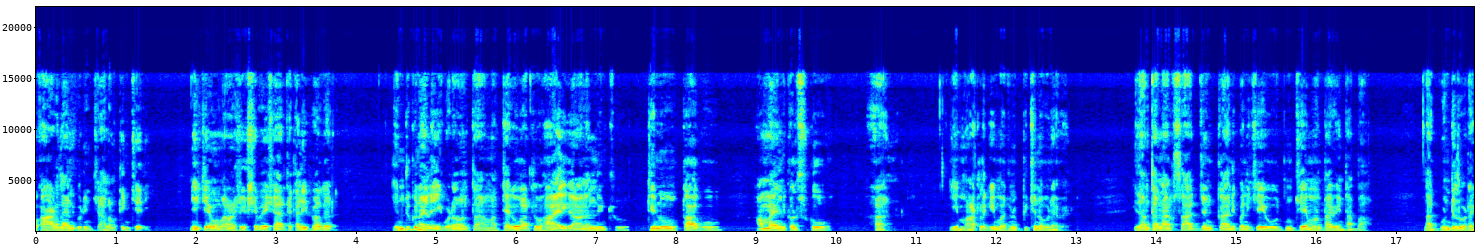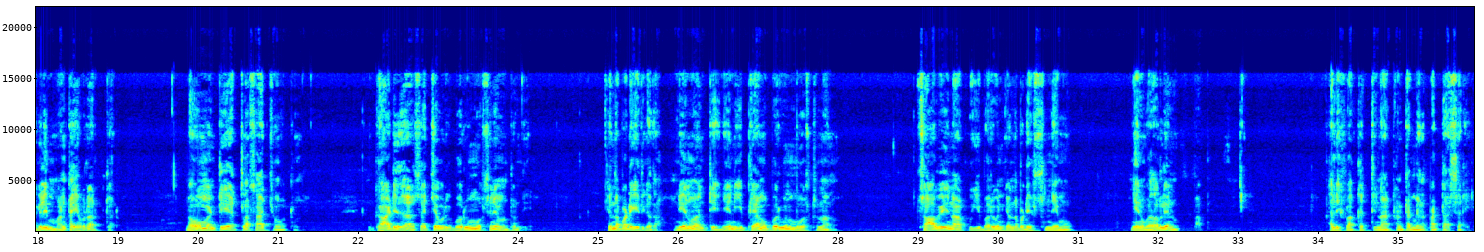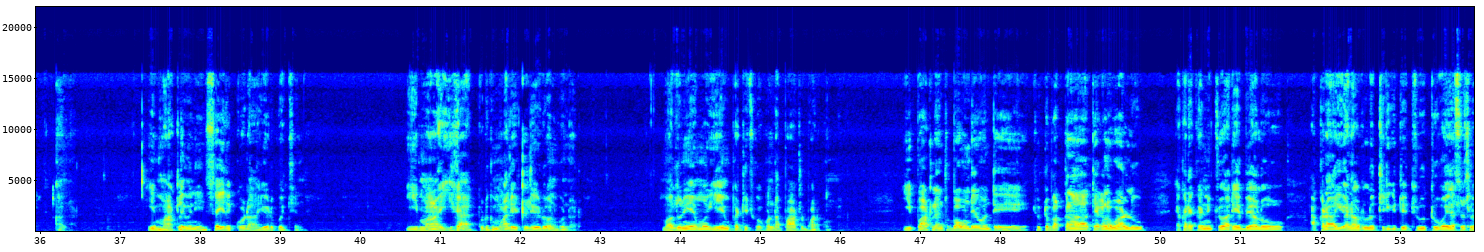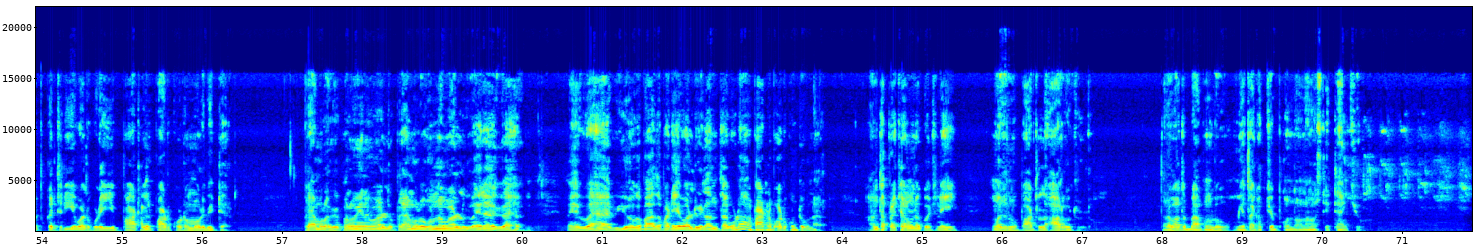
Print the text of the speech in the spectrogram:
ఒక ఆడదాని గురించి అలమటించేది? నీకేమో మరణశిక్ష వేశారట ఖలీఫా గారు. ఎందుకు నాయన ఈ గొడవ అంతా? మా తెగవారితో హాయిగా ఆనందించు తిను తాగు అమ్మాయిని కలుసుకో అన్నాడు. ఈ మాటలకి మధును పిచ్చి నవ్వునేవాడు ఇదంతా నాకు సాధ్యం కాని పని చేయ చేయమంటావేంటబ్బా నా గుండెలో రగిలి మంట ఎవరు అరుపుతారు? నవ్వమంటే ఎట్లా సాధ్యం అవుతుంది గాడిద సత్యవరికి బరువు మోస్తూనే ఉంటుంది. కింద పడేది కదా. నేను అంతే. నేను ఈ ప్రేమ బరువును మోస్తున్నాను. చావే నాకు ఈ బరువుని కింద పడేస్తుందేమో. నేను వదలలేను. ఖలీఫా కత్తి నా కంట మీద పడ్డా సరే అన్నాడు. ఈ మాటలు విని సైదుకు కూడా ఏడుపు వచ్చింది. ఈ మా ఇక కొడుకు మాలేట్ లేడు అనుకున్నాడు. మధుని ఏమో ఏమి పట్టించుకోకుండా పాటలు పాడుకున్నాడు. ఈ పాటలు ఎంత బాగుండేవంటే చుట్టుపక్కల తెగల వాళ్ళు ఎక్కడెక్కడి నుంచో అరేబియాలో అక్కడ ఎడవల్లో తిరిగితే తిరుగుతూ వయస్సుల పక్కన తిరిగే వాళ్ళు కూడా ఈ పాటలను పాడుకోవడం మొదలుపెట్టారు. ప్రేమలో విఫలమైన వాళ్ళు ప్రేమలో ఉన్నవాళ్ళు వేరే వివాహ వివాహ వియోగ బాధపడే వాళ్ళు వీళ్ళంతా కూడా ఆ పాటలు పాడుకుంటూ ఉన్నారు. అంత ప్రచారంలోకి వచ్చినాయి మధును పాటలు ఆ రోజుల్లో. తర్వాత భాగంలో మిగతా కథ చెప్పుకుందాం. నమస్తే. Thank you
